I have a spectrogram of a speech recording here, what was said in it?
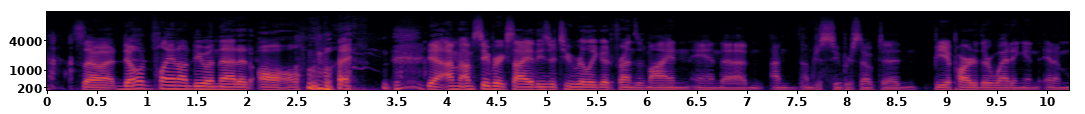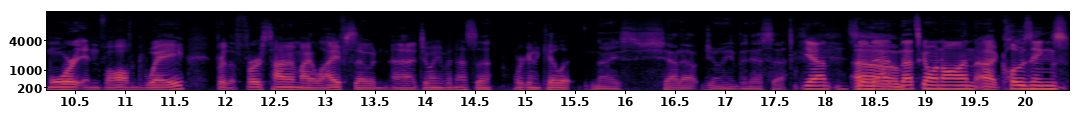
so uh, don't plan on doing that at all. but yeah, I'm, I'm super excited. These are two really good friends of mine, and um, I'm I'm just super stoked to be a part of their wedding in, in a more involved way for the first time in my life. So uh, Joey and Vanessa, we're gonna kill it. Nice. Shout out Joey and Vanessa. Yeah, so Um, that that's going on. Uh, closings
